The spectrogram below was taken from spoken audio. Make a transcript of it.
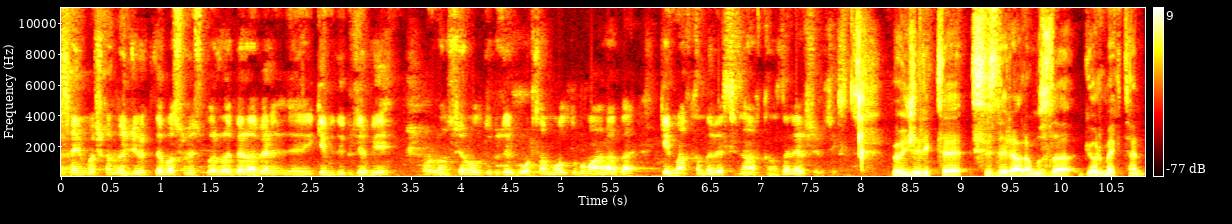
Sayın Başkan, öncelikle basın mensuplarıyla beraber e, gemide güzel bir organizasyon oldu, güzel bir ortam oldu. Bu manada gemi hakkında ve sizin hakkınızda neler söyleyeceksiniz? Öncelikle sizleri aramızda görmekten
